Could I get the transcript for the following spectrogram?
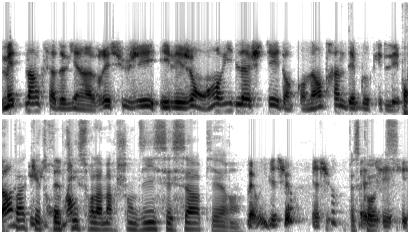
Maintenant que ça devient un vrai sujet et les gens ont envie de l'acheter, donc on est en train de débloquer de l'épargne. Pour pas qu'il y ait trop pris sur la marchandise, c'est ça, Pierre? Ben Oui, bien sûr, bien sûr. Parce ben, que...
